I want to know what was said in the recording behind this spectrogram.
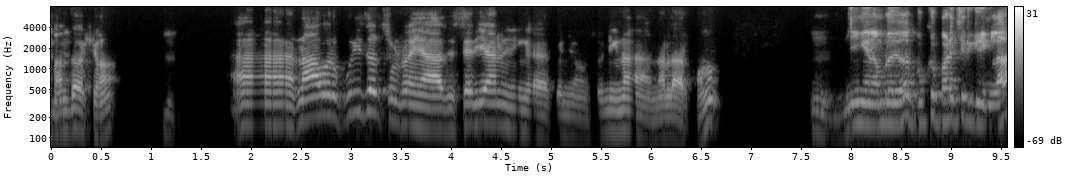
சந்தோஷம். நான் ஒரு புரிதல் சொல்றேன். அது சரியானு நீங்க கொஞ்சம் சொன்னீங்கன்னா நல்லா இருக்கும். நீங்க நம்மளது ஏதோ புக் படிச்சிருக்கீங்களா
